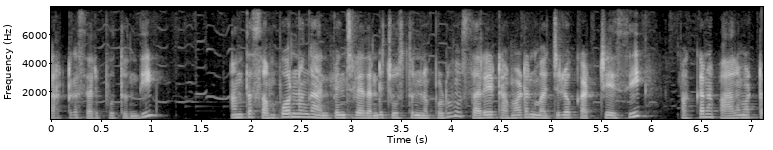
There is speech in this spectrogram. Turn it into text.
కరెక్ట్గా సరిపోతుంది. అంత సంపూర్ణంగా అనిపించలేదండి చూస్తున్నప్పుడు. సరే టమాటాని మధ్యలో కట్ చేసి పక్కన పాలమట్ట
